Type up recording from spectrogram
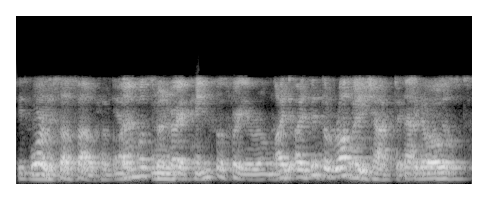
He's worn himself out. Well, that must have been very painful for you, Roman. I, I did the Rocky Like, tactic, that you know, roll, just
